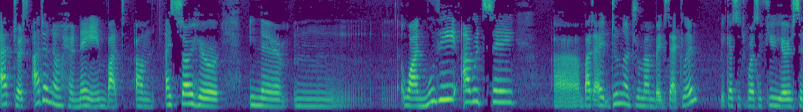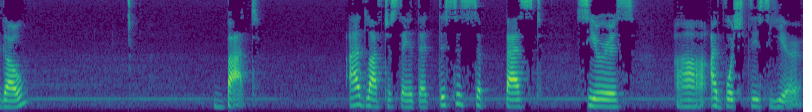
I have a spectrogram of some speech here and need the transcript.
actress, I don't know her name, but um, I saw her in a um, one movie, I would say, uh, but I do not remember exactly because it was a few years ago. But I'd love to say that this is the best series uh, I've watched this year.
